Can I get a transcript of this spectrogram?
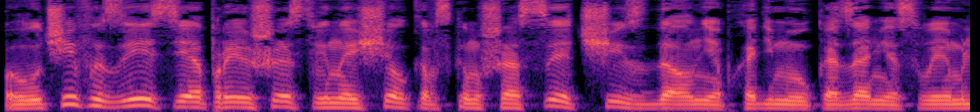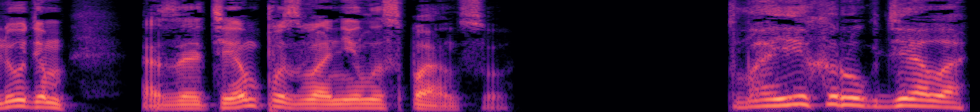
Получив известие о происшествии на Щелковском шоссе, Чис дал необходимые указания своим людям, а затем позвонил испанцу. «Твоих рук дело?»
